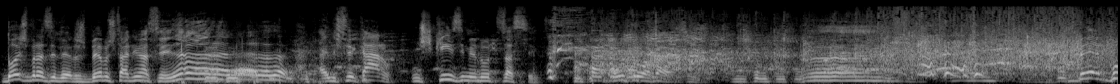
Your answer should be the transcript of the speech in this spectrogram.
dois brasileiros bêbados estariam assim. Aí eles ficaram uns 15 minutos assim. Outro, assim. Bebo!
